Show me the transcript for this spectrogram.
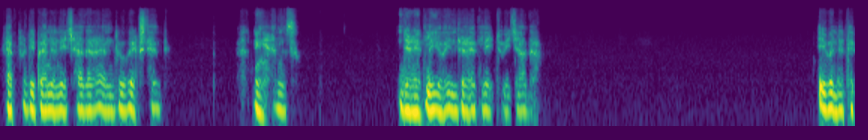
have to depend on each other and to extend helping hands directly or indirectly to each other. even at the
